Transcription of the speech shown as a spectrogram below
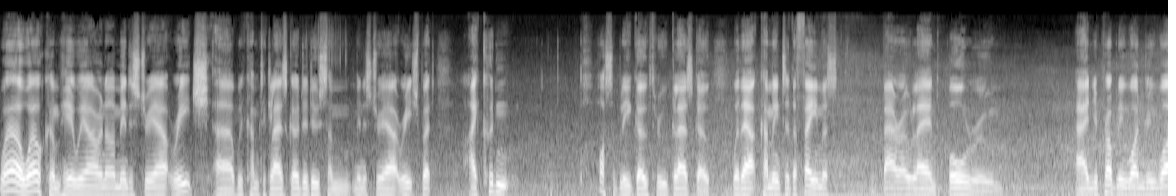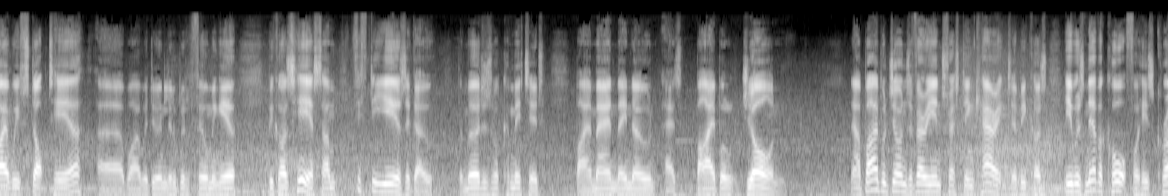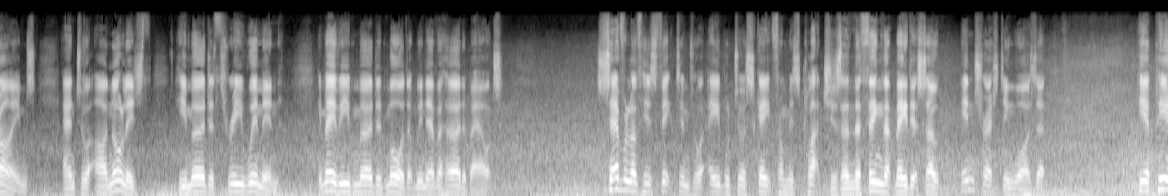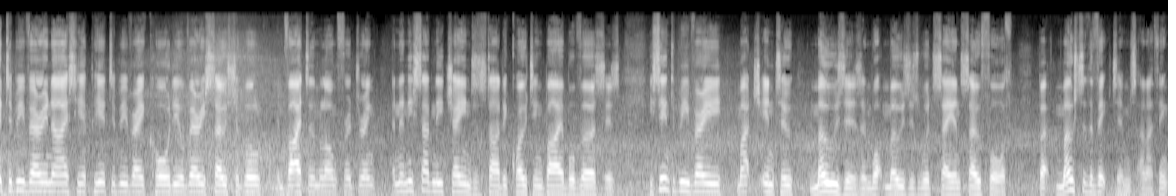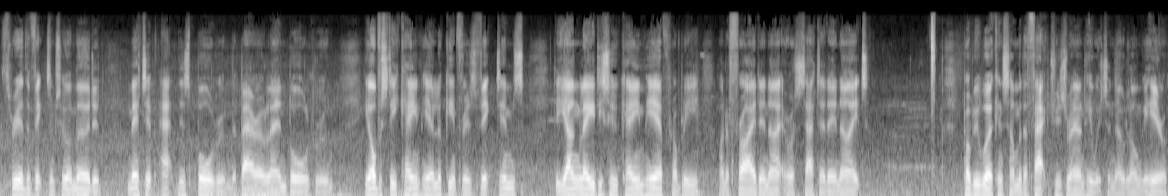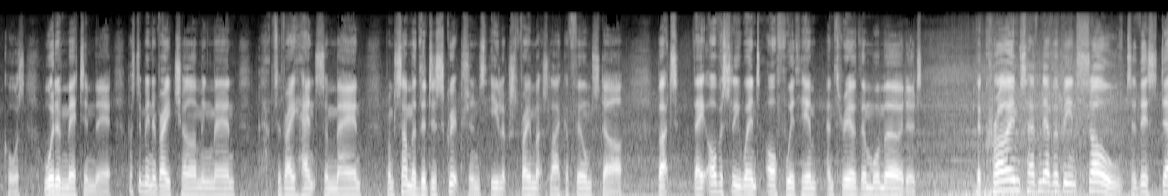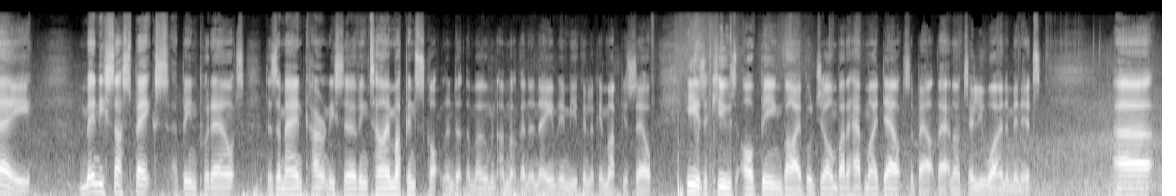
Well, welcome. Here we are in our ministry outreach. Uh, we come to Glasgow to do some ministry outreach, but I couldn't possibly go through Glasgow without coming to the famous Barrowland Ballroom. And you're probably wondering why we've stopped here, uh, why we're doing a little bit of filming here, because here, some 50 years ago, the murders were committed by a man they know as Bible John. Now, Bible John's a very interesting character because he was never caught for his crimes, and to our knowledge, he murdered three women. He may have even murdered more that we never heard about. Several of his victims were able to escape from his clutches, and the thing that made it so interesting was that he appeared to be very nice, he appeared to be very cordial, very sociable, invited them along for a drink, and then he suddenly changed and started quoting Bible verses. He seemed to be very much into Moses and what Moses would say and so forth. But most of the victims, and I think three of the victims who were murdered, met him at this ballroom, the Barrowland Ballroom. He obviously came here looking for his victims, the young ladies who came here probably on a Friday night or a Saturday night probably work in some of the factories around here, which are no longer here, of course, would have met him there. Must have been a very charming man, perhaps a very handsome man. From some of the descriptions, he looks very much like a film star. But they obviously went off with him, and three of them were murdered. The crimes have never been solved to this day. Many suspects have been put out. There's a man currently serving time up in Scotland at the moment. I'm not going to name him, you can look him up yourself. He is accused of being Bible John, but I have my doubts about that, and I'll tell you why in a minute. Uh,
